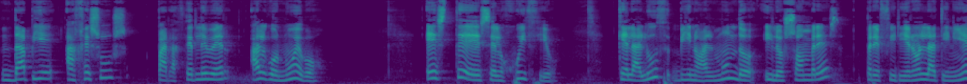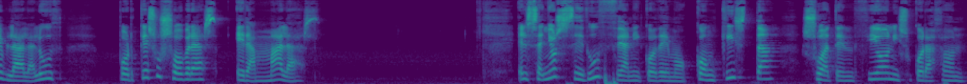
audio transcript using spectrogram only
da pie a Jesús para hacerle ver algo nuevo. Este es el juicio, que la luz vino al mundo y los hombres prefirieron la tiniebla a la luz, porque sus obras eran malas. El Señor seduce a Nicodemo, conquista su atención y su corazón.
